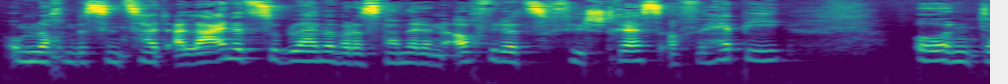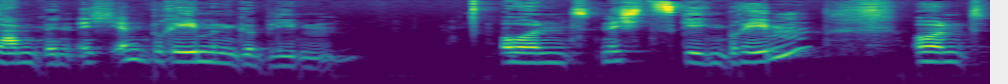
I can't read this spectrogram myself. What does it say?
um noch ein bisschen Zeit alleine zu bleiben. Aber das war mir dann auch wieder zu viel Stress, auch für Happy. Und dann bin ich in Bremen geblieben und nichts gegen Bremen und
